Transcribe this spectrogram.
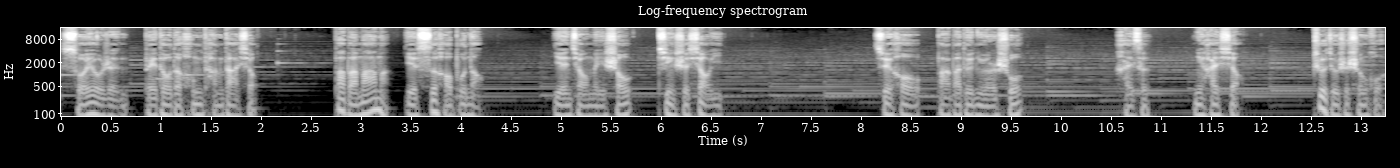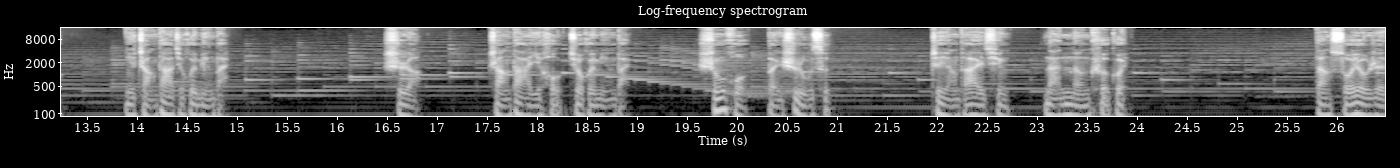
所有人被逗得哄堂大笑，爸爸妈妈也丝毫不恼，眼角眉梢尽是笑意。最后，爸爸对女儿说：“孩子，你还小，这就是生活，你长大就会明白。”是啊，长大以后就会明白，生活本是如此，这样的爱情难能可贵。当所有人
